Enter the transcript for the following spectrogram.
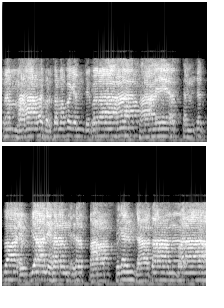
ब्रह्महावप्रथमपयन्ति पुराः स्थाने अस्तञ्चित्वा युव्यानि हरन्ति तस्मास्तियम् जाताम् पराः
